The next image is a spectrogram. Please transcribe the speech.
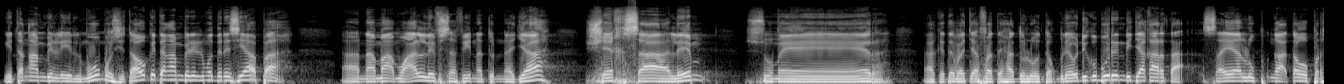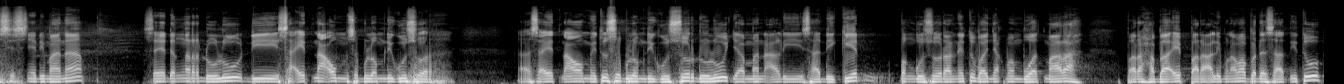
Kita ngambil ilmu, mesti tahu kita ngambil ilmu dari siapa. Nah, nama muallif Safinatun Najah, Syekh Salim Sumer. Nah, kita baca Fatihah dulu untuk beliau dikuburin di Jakarta. Saya lupa nggak tahu persisnya di mana. Saya dengar dulu di Said Naum sebelum digusur. Nah, Said Naum itu sebelum digusur dulu zaman Ali Sadikin penggusuran itu banyak membuat marah para habaib, para alim ulama pada saat itu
